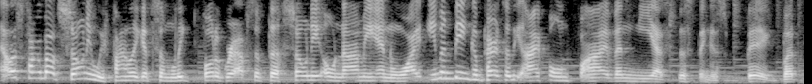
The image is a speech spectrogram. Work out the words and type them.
Now let's talk about Sony. We finally get some leaked photographs of the Sony Honami in white, even being compared to the iPhone 5, and yes, this thing is big, but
